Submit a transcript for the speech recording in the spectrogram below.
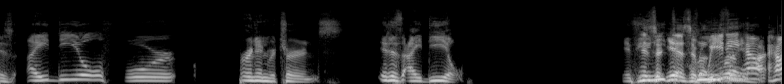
is ideal for burn-in returns. It is ideal. If you Is it, need to is it weedy? burn- How how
